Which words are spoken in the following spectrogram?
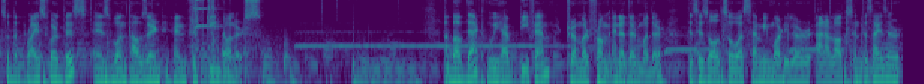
So the price for this is $1,015. Above that, we have DFAM, drummer from Another Mother. This is also a semi-modular analog synthesizer.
